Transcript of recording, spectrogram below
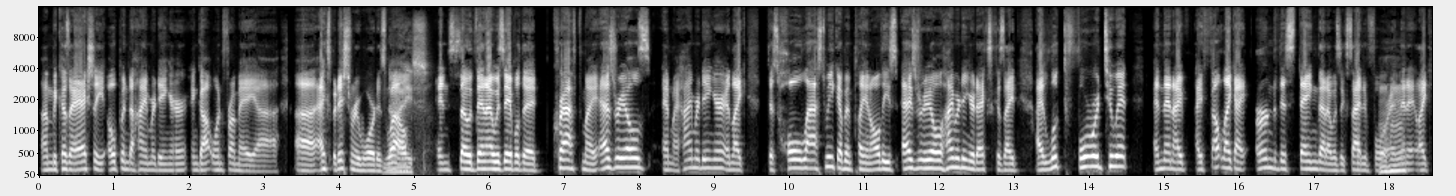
um, because I actually opened a Heimerdinger and got one from a uh, uh, expedition reward as well. nice. And so then I was able to craft my Ezreals and my Heimerdinger. And like this whole last week, I've been playing all these Ezreal Heimerdinger decks because I I looked forward to it. And then I I felt like I earned this thing that I was excited for. Mhm. And then it like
